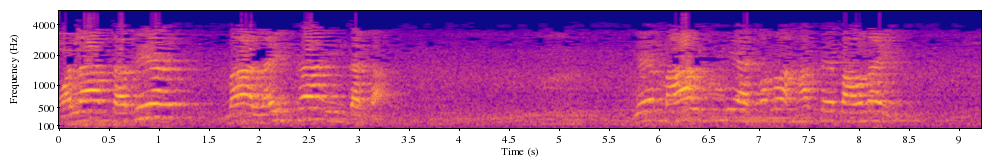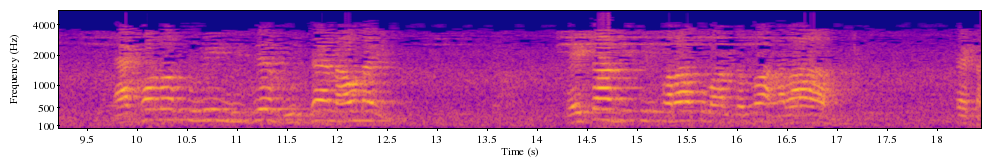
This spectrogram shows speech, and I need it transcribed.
ওলা চাবে মা লাইসা ইন্দাকা। যে মাল তুমি এখনও হাতে পাও নাই, এখনও তুমি নিজে বুঝে নাও নাই, এইটা বিক্রি করা তোমার জন্য হারাম। এটা।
